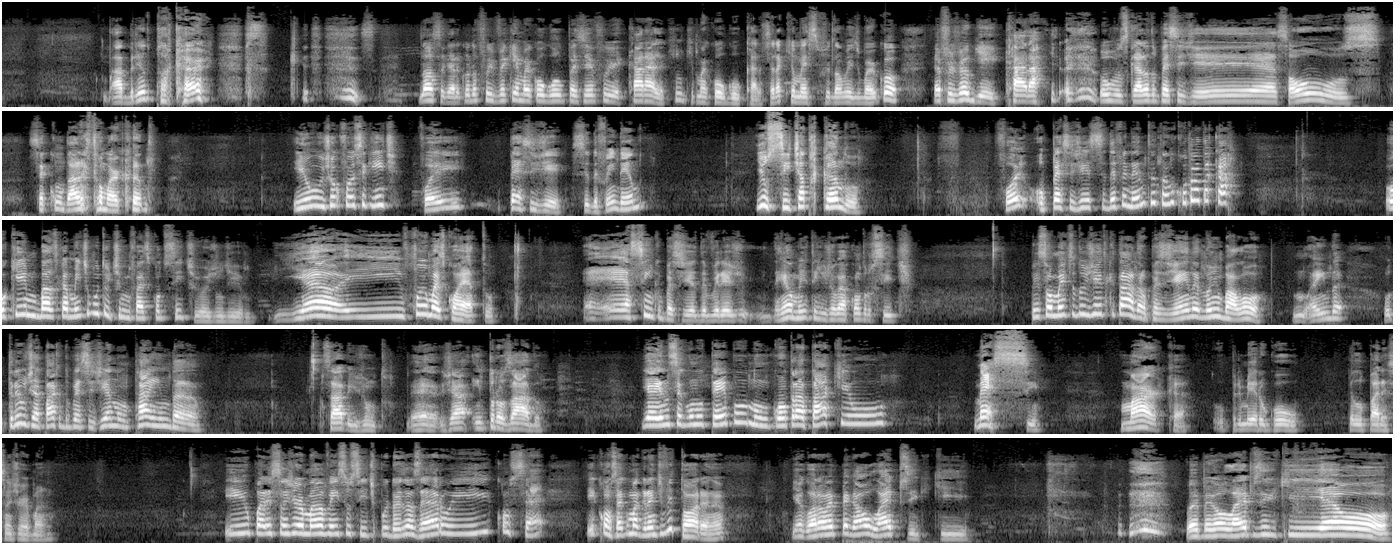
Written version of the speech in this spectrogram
abrindo o placar. Nossa, cara, quando eu fui ver quem marcou o gol do PSG, eu fui caralho, quem que marcou o gol, cara? Será que o Messi finalmente marcou? Eu fui ver o Gay, caralho. Os caras do PSG, é só os secundários estão marcando. E o jogo foi o seguinte, foi PSG se defendendo e o City atacando. Foi o PSG se defendendo tentando contra-atacar. O que basicamente muito time faz contra o City hoje em dia. E, é, e foi o mais correto. É, assim que o PSG deveria realmente tem que jogar contra o City. Principalmente do jeito que tá, né? O PSG ainda não embalou. Ainda o trio de ataque do PSG não tá ainda sabe, junto, é, já entrosado. E aí no segundo tempo, num contra-ataque, o Messi marca o primeiro gol pelo Paris Saint-Germain. E o Paris Saint-Germain vence o City por 2 a 0 e consegue, e consegue uma grande vitória, né? E agora vai pegar o Leipzig, que vai pegar o Leipzig que é o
